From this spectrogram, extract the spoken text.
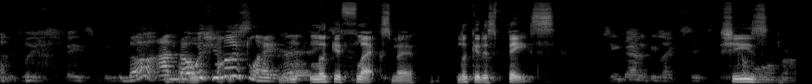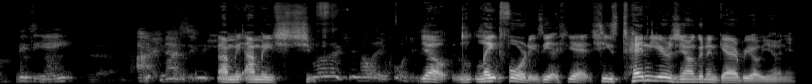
at this lady's face. B. No, I know what she looks like, man. l- look at Flex, man. Look at his face. She gotta be like sixty. She's. On, 58? Not- Alright, not sixty. I mean, I mean, she, She she's in her late 40s. yo, late forties. Yeah, yeah. She's ten years younger than Gabrielle Union,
